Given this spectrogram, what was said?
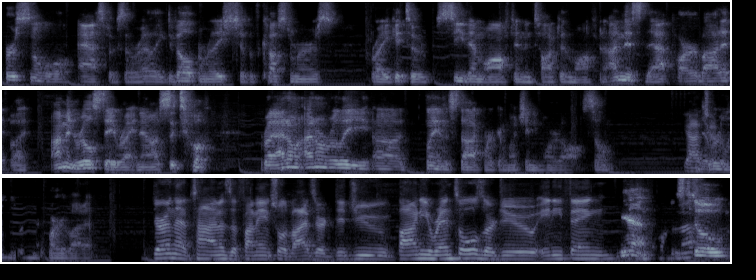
personal aspects of it, right? Like developing a relationship with customers, right? You get to see them often and talk to them often. I miss that part about it, but I'm in real estate right now. So, right, I don't, I don't really uh, play in the stock market much anymore at all. So, Gotcha. never really enjoyed that part about it. During that time as a financial advisor, did you buy any rentals or do anything? Yeah. So,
